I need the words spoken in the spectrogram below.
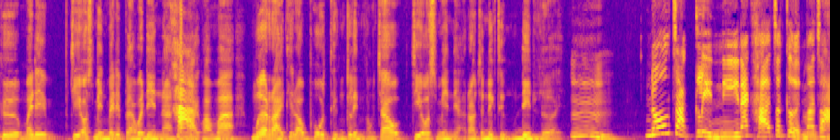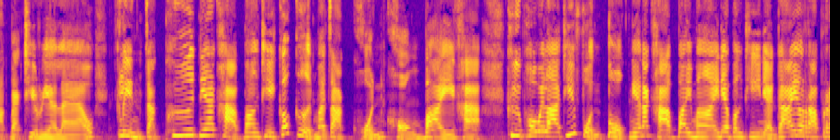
คือไม่ได้ geosmin ไม่ได้แปลว่าดินนะแต่ค่ะหมายความว่าเมื่อไหร่ที่เราพูดถึงกลิ่นของเจ้า geosmin เนี่ยเราจะนึกถึงดินเลยอืม นอกจากกลิ่นนี้นะคะจะเกิดมาจากแบคทีเรียแล้ว กลิ่นจากพืชเนี่ยค่ะ บางทีก็เกิดมาจากขนของใบค่ะ คือพอเวลาที่ฝนตกเนี่ยนะคะ ใบไม้เนี่ยบางทีเนี่ยได้รับแร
